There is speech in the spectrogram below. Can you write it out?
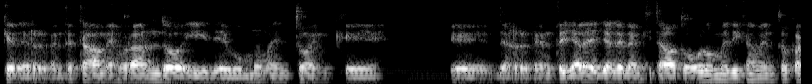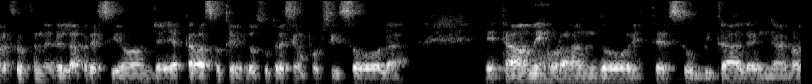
que de repente estaba mejorando y llegó un momento en que eh, de repente ya ella le habían quitado todos los medicamentos para sostener la presión, ya ella estaba sosteniendo su presión por sí sola, estaba mejorando este, sus vitales, ya no,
